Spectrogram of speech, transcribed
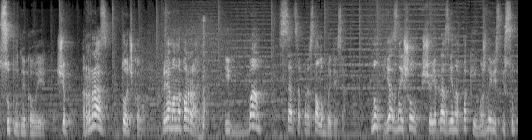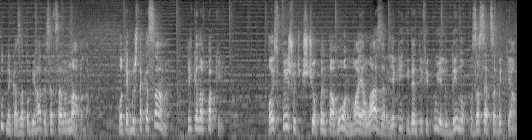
супутникової, щоб раз точково, прямо на параді, і бам! серце перестало битися. Ну, я знайшов, що якраз є навпаки можливість із супутника запобігати серцевим нападам. От якби ж таке саме, тільки навпаки. Ось пишуть, що Пентагон має лазер, який ідентифікує людину за серцебиттям.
